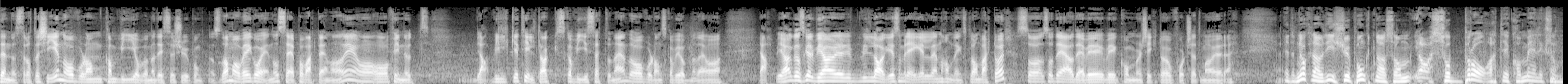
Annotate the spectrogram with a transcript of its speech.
denne strategien, og hvordan kan vi jobbe med disse sju punktene. Så Da må vi gå inn og se på hvert en av dem og, og finne ut ja, hvilke tiltak skal vi sette ned, og hvordan skal vi jobbe med det. og ja, vi, har ganske, vi, har, vi lager som regel en handlingsplan hvert år, så, så det er jo det vi, vi, kommer sikkert til å fortsette med å gjøre. Er det noen av de sju punktene som Ja, så bra at det kom med, liksom?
